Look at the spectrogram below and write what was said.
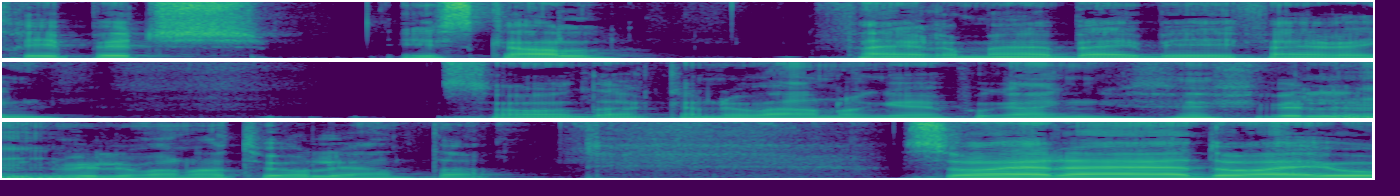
Tripic, iskald, feirer med babyfeiring. Så der kan det jo være noe på gang. vil, vil jo være naturlig å anta. Så er det Da er jo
